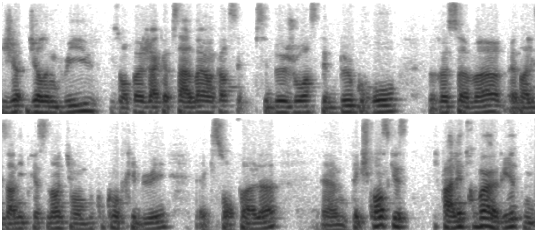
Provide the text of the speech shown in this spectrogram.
Jalen Grieve, ils n'ont pas Jacob Salvin encore. Ces deux joueurs, c'était deux gros receveurs euh, dans les années précédentes qui ont beaucoup contribué, qui ne sont pas là. je pense qu'il fallait trouver un rythme.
